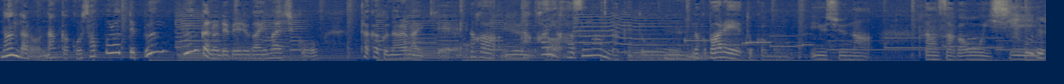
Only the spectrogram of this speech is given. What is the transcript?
うん。なんだろうなんかこう札幌って文文化のレベルがいまいちこう高くならないってなんか高いはずなんだけど、ん。なんかバレエとかも優秀なダンサーが多いしね。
